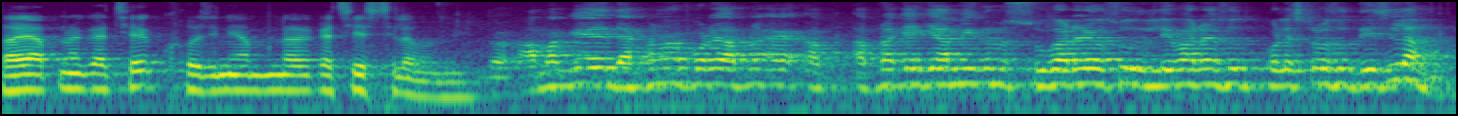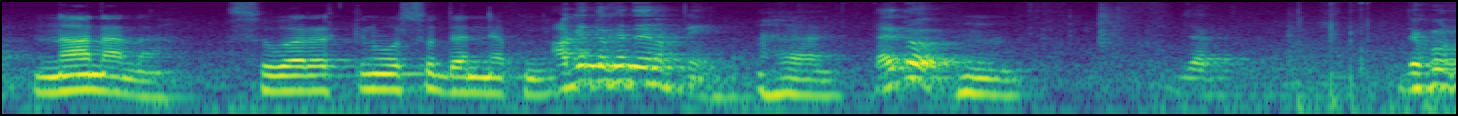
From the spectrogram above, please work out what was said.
তাই আপনার কাছে খোঁজ নিয়ে আপনার কাছে এসেছিলাম আমি। তো আমাকে দেখানোর পরে আপনাকে আপনাকে কি আমি কোনো সুগারের ওষুধ লিভারের ওষুধ কোলেস্ট্রল ওষুধ দিয়েছিলাম? না না না। সুগারের কোনো ওষুধ দেননি আপনি। আগে তো খেতেন আপনি? হ্যাঁ। তাই তো? হুম। যাক। দেখুন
